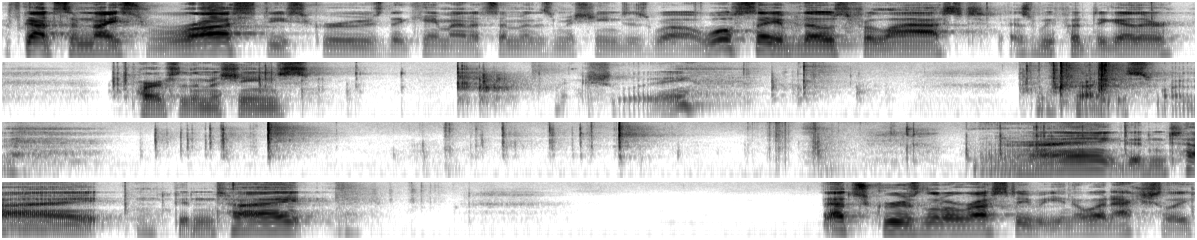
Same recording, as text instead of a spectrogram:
We've got some nice rusty screws that came out of some of these machines as well. We'll save those for last as we put together parts of the machines. Actually, we'll try this one. All right, good and tight, good and tight. That screw is a little rusty, but you know what? Actually,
